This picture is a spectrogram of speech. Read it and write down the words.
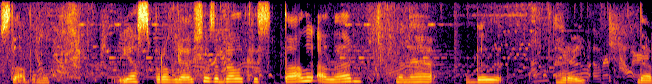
слабими. Я справляюся, забрала кристали, але мене вбили грей. Да.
